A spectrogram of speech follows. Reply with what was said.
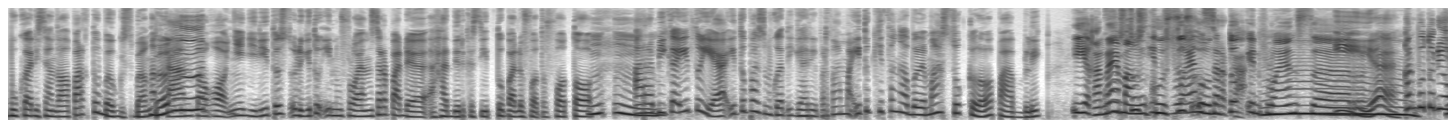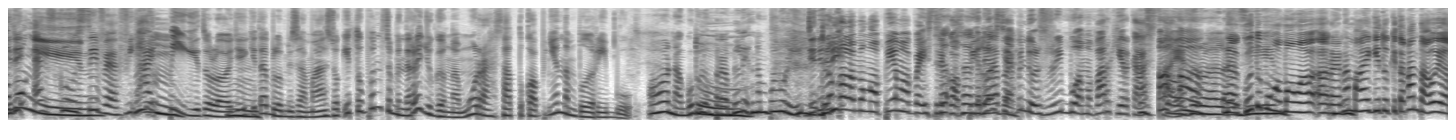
buka di Central Park tuh bagus banget, kan tokonya. Jadi terus udah gitu influencer pada hadir ke situ pada foto-foto. Mm-mm. Arabica itu ya, itu pas buka tiga hari pertama itu kita nggak boleh masuk loh publik. Iya karena Khusus emang khusus influencer, untuk Kak. influencer. Iya. Kan butuh Jadi diomongin. eksklusif ya, VIP gitu loh. Jadi kita belum bisa masuk. Itu pun sebenarnya juga nggak murah. Satu kopinya enam puluh ribu. Oh, nah gue belum pernah beli 60 ribu. Jadi, lo kalau mau ngopi sama pastry Se- kopi lo siapin dua ribu sama parkir kasta Ah, ya. Astagfirullahaladzim. Nah gue tuh mau ngomong sama uh, Rena makanya gitu Kita kan tahu ya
